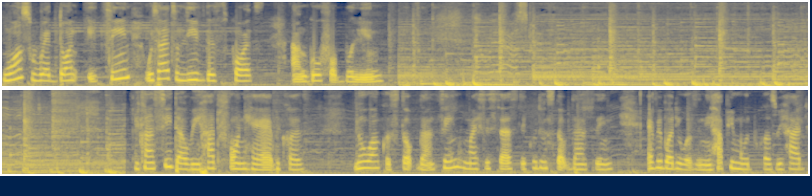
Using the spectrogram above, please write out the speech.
Once we were done eating, we decided to leave the spot and go for bowling. You can see that we had fun here because no one could stop dancing my sisters they couldn't stop dancing everybody was in a happy mood because we had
